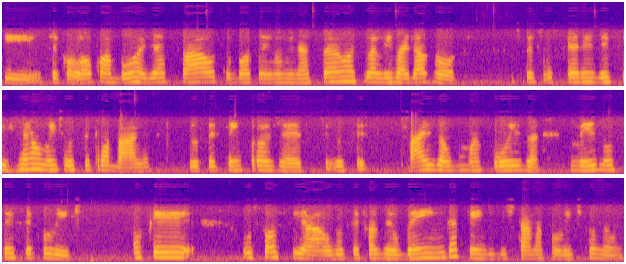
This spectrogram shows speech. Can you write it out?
que você coloca uma borra de asfalto, bota a iluminação, aquilo ali vai dar volta. As pessoas querem ver se realmente você trabalha, se você tem projeto, se você faz alguma coisa, mesmo sem ser político. Porque o social, você fazer o bem, independe de estar na política ou não.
